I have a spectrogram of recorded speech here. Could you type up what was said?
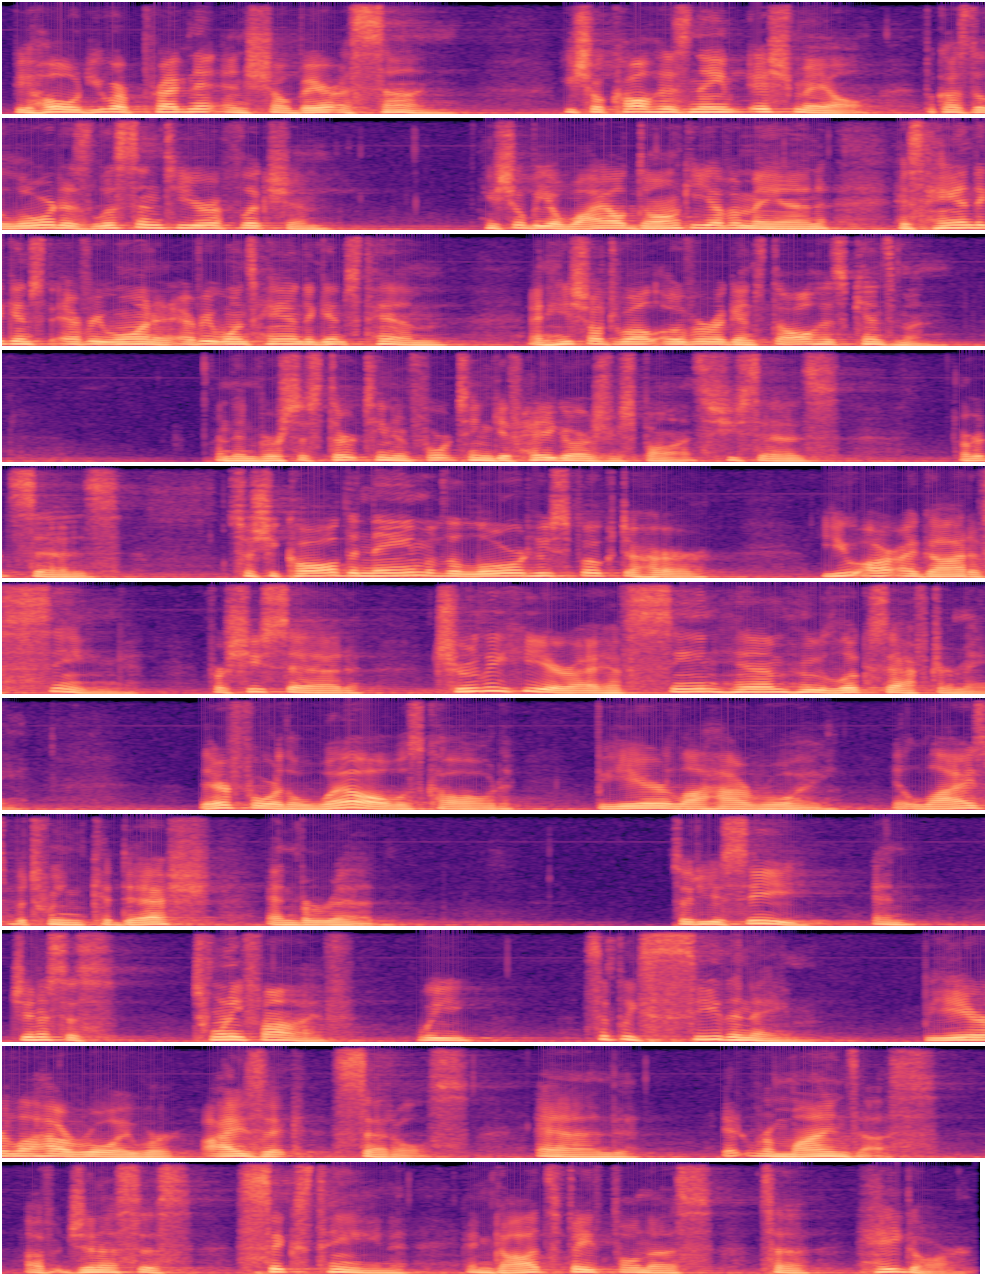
Behold, you are pregnant and shall bear a son. You shall call his name Ishmael because the Lord has listened to your affliction. He shall be a wild donkey of a man, his hand against everyone, and everyone's hand against him, and he shall dwell over against all his kinsmen. And then verses 13 and 14 give Hagar's response. She says, or it says, So she called the name of the Lord who spoke to her, You are a God of sing. For she said, Truly here I have seen him who looks after me. Therefore the well was called Beer Lahai Roi it lies between Kadesh and Bered. So, do you see in Genesis 25, we simply see the name, Beer Lahai Roi, where Isaac settles. And it reminds us of Genesis 16 and God's faithfulness to Hagar.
